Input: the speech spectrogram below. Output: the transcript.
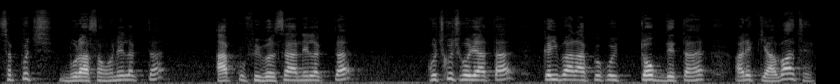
सब कुछ बुरा सा होने लगता है आपको फीवर से आने लगता है कुछ कुछ हो जाता है कई बार आपको कोई टोक देता है अरे क्या बात है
